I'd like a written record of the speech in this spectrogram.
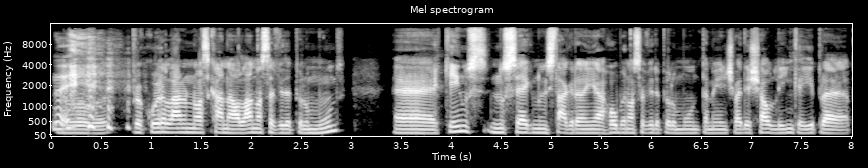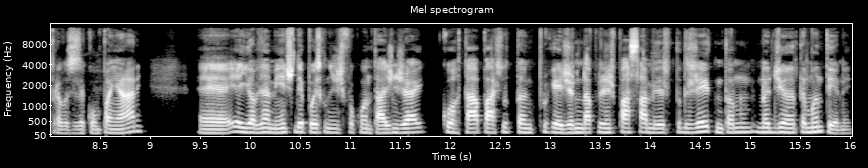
No- procura lá no nosso canal, lá Nossa Vida pelo Mundo. É, quem nos, nos segue no Instagram em arroba Nossa Vida pelo Mundo também, a gente vai deixar o link aí para vocês acompanharem. É, e aí, obviamente, depois quando a gente for contar, a gente vai cortar a parte do tanque, porque já não dá pra gente passar mesmo de todo jeito, então não, não adianta manter, né?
